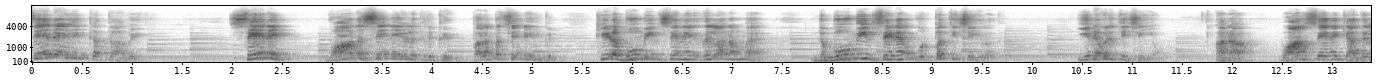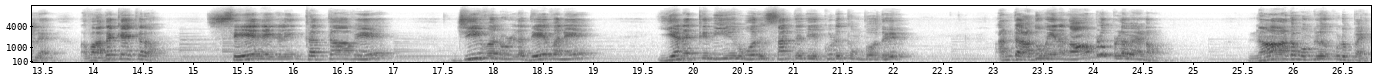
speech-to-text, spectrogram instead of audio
சேனைகளின் கத்தாவே சேனை வான சேனைகளுக்கு இருக்கு பரம சேனை இருக்கு. கீழே பூமியின் சேனை இதெல்லாம் நம்ம இந்த பூமியின் சேனை உற்பத்தி செய்கிறது இனவிருத்தி செய்யும். ஆனால் வான் சேனைக்கு அது இல்லை. அவ அதை கேட்குறான். சேனைகளின் கத்தாவே ஜீவன் உள்ள தேவனே எனக்கு நீர் ஒரு சந்ததியை கொடுக்கும் போது அந்த அதுவும் எனக்கு ஆம்பளை பிள்ளை வேணும். நான் அதை உங்களுக்கு கொடுப்பேன்.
